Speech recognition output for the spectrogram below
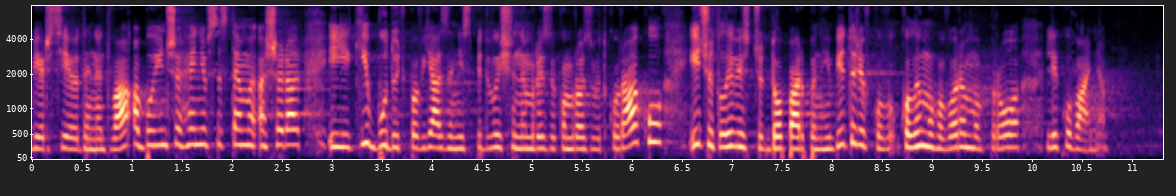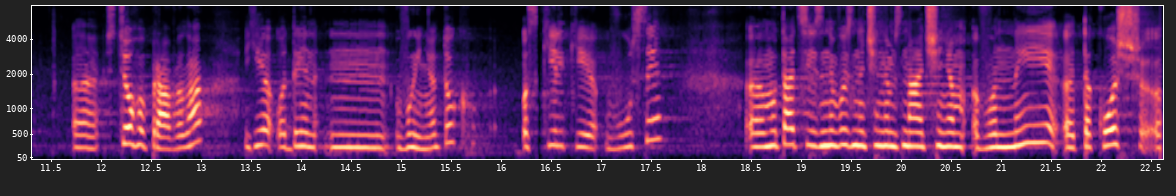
BRCA1 і 2 або інших генів системи HRR, і які будуть пов'язані з підвищеним ризиком розвитку раку і чутливістю до PARP-інгібіторів, коли ми говоримо про лікування. Е, З цього правила є один виняток, оскільки вуси, мутації з невизначеним значенням, вони е, також е,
